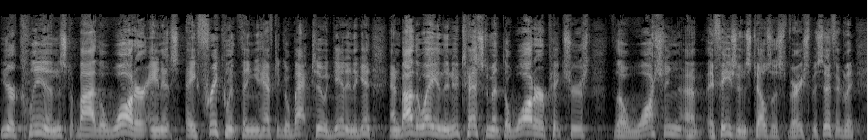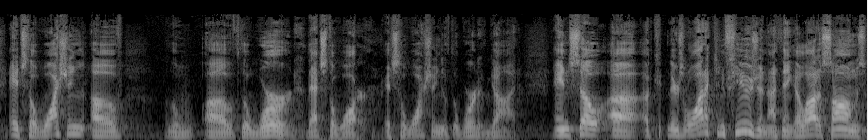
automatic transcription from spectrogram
you're cleansed by the water, and it's a frequent thing you have to go back to again and again. And by the way, in the New Testament, the water pictures the washing. Uh, Ephesians tells us very specifically it's the washing of the, of the Word. That's the water. It's the washing of the Word of God. And so uh, there's a lot of confusion, I think. A lot of songs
